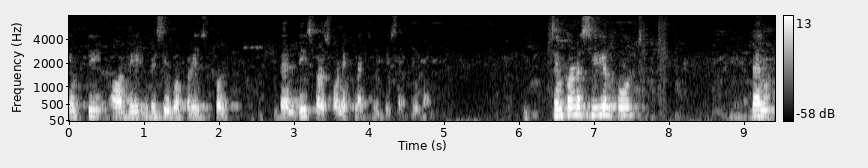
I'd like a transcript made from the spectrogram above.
empty or the receive buffer is full. Then these corresponding flags will be set to one synchronous serial port, then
